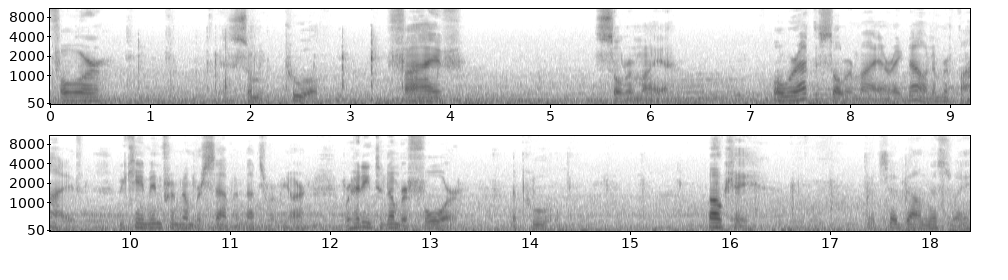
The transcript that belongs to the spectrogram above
Four is swimming pool. Five Solar Maya. Well, we're at the Solar Maya right now, number five. We came in from number seven, that's where we are. We're heading to number four, the pool. Okay, let's head down this way.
